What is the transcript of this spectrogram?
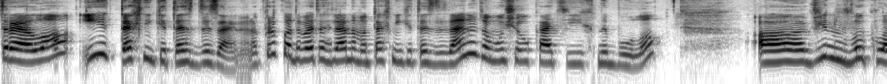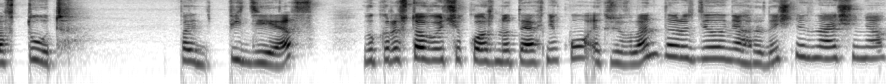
Trello і техніки тест-дизайну. Наприклад, давайте глянемо техніки тест-дизайну, тому що у Каті їх не було. Він виклав тут PDF, використовуючи кожну техніку, еквівалентне розділення, граничні значення,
